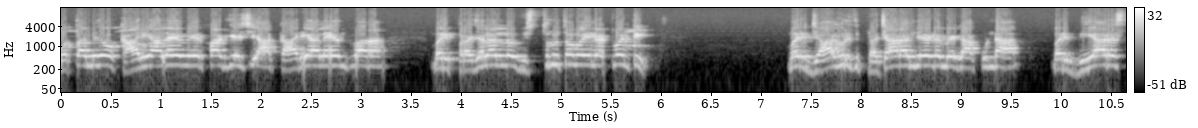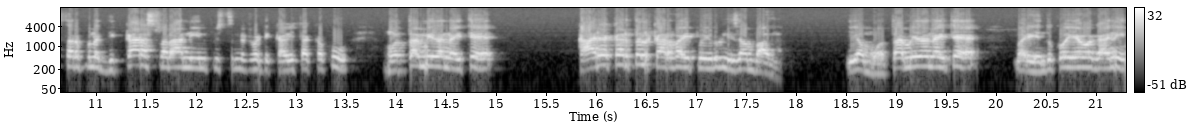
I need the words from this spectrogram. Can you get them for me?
మొత్తం మీద ఒక కార్యాలయం ఏర్పాటు చేసి ఆ కార్యాలయం ద్వారా మరి ప్రజలలో విస్తృతమైనటువంటి మరి జాగృతి ప్రచారం చేయడమే కాకుండా మరి బీఆర్ఎస్ తరఫున ధిక్కార స్వరాన్ని వినిపిస్తున్నటువంటి కవితక్కకు మొత్తం మీదనైతే కార్యకర్తలు కరువైపోయారు నిజామాబాద్లో ఇక మొత్తం మీదనైతే మరి ఎందుకో ఏమో కానీ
